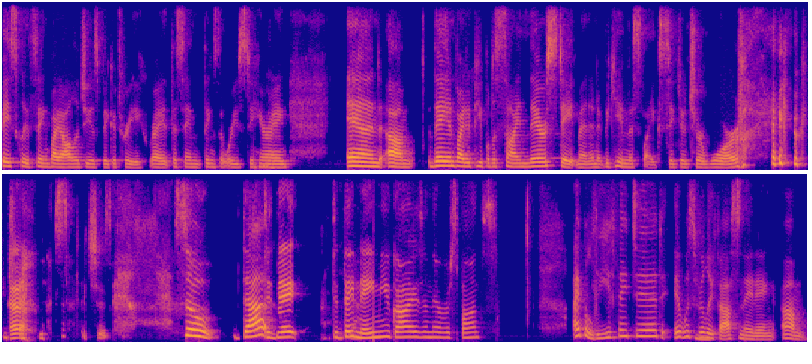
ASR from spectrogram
basically saying biology is bigotry, right? The same things that we're used to hearing. And um, they invited people to sign their statement, and it became this like signature war. like, uh, signatures. So that did they did they yeah. name you guys in their response? I believe they did. It was really mm. fascinating. Um,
